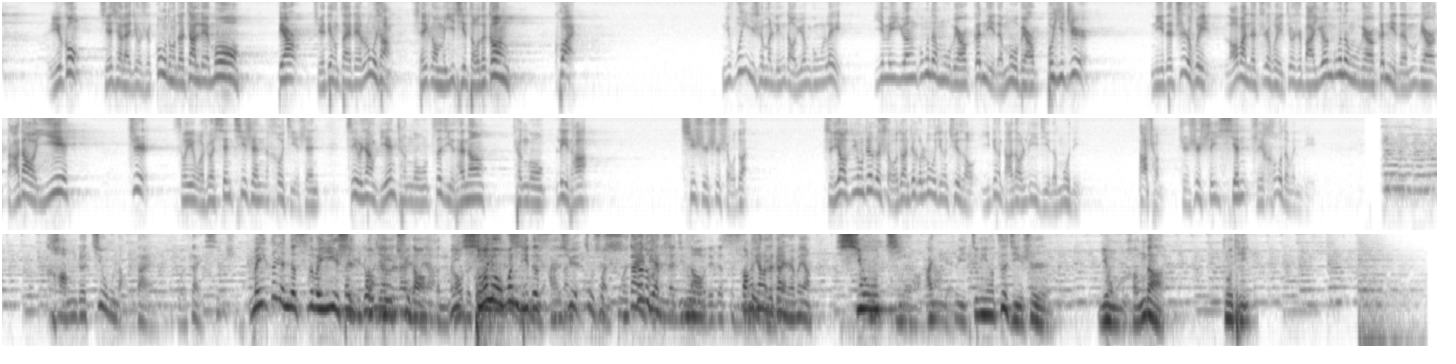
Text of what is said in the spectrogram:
与共？接下来就是共同的战略目标，决定在这路上谁跟我们一起走得更快？你为什么领导员工累？因为员工的目标跟你的目标不一致。你的智慧，老板的智慧，就是把员工的目标跟你的目标达到一致。所以我说，先欺身后己身，只有让别人成功，自己才能成功。利他其实是手段，只要用这个手段、这个路径去走，一定达到利己的目的，达成。只是谁先谁后的问题。扛着旧脑袋。活在新时代，每个人的思维意识都可以去到很高的。所有问题的死穴就是时代变了，脑袋的方向是干什么呀？修己安人。所以经营自己是永恒的主题。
